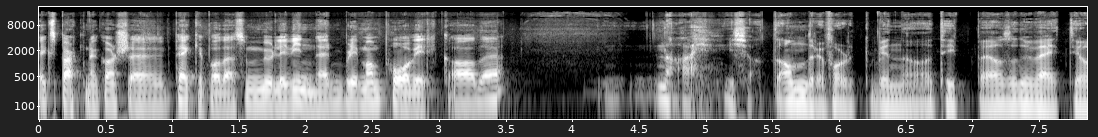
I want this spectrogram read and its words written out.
ekspertene kanskje peker på deg som mulig vinner. Blir man påvirka av det? Nei, ikke at andre folk begynner å tippe. Altså, du vet jo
